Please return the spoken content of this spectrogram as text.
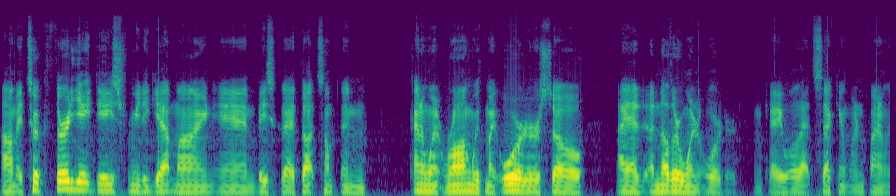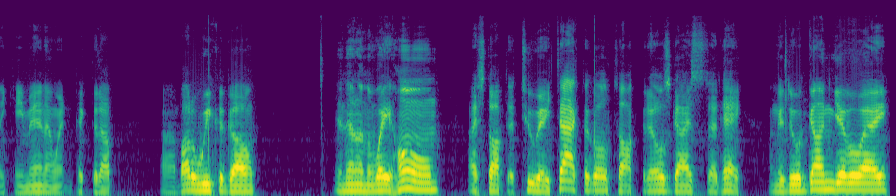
um, it took 38 days for me to get mine, and basically I thought something kind of went wrong with my order, so I had another one ordered. Okay, well that second one finally came in. I went and picked it up uh, about a week ago, and then on the way home, I stopped at 2A Tactical, talked to those guys, said, hey, I'm going to do a gun giveaway.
